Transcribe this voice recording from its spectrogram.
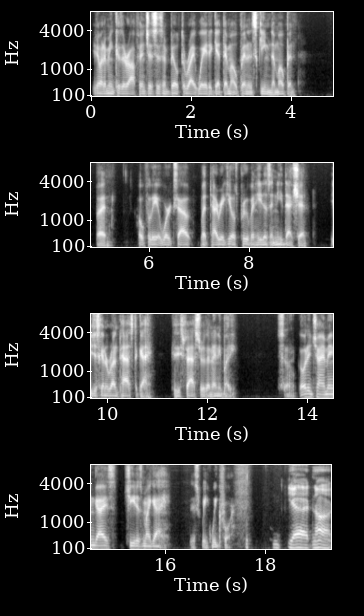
You know what I mean? Because their offense just isn't built the right way to get them open and scheme them open. But hopefully it works out. But Tyreek Hill's proven he doesn't need that shit. He's just going to run past the guy because he's faster than anybody. So go ahead and chime in, guys. Cheat is my guy this week, week four. Yeah, no,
